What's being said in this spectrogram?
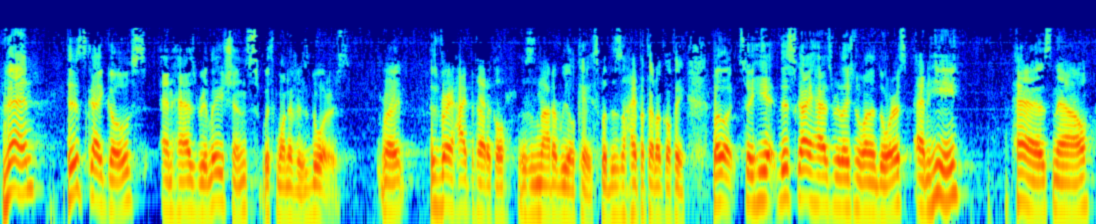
Then, this guy goes and has relations with one of his daughters right? It's very hypothetical. This is not a real case, but this is a hypothetical thing. But look, so he, this guy has relations with one of the daughters, and he has now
